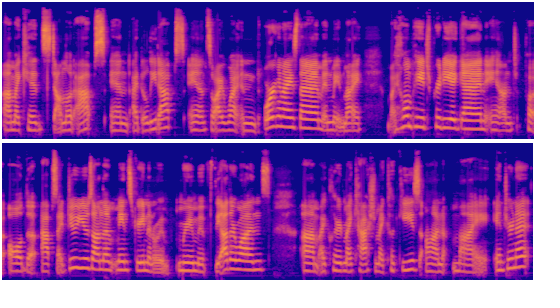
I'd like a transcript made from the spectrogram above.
Uh, my kids download apps and I delete apps, and so I went and organized them and made my my homepage pretty again and put all the apps I do use on the main screen and re- removed the other ones. Um, I cleared my cache and my cookies on my internet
